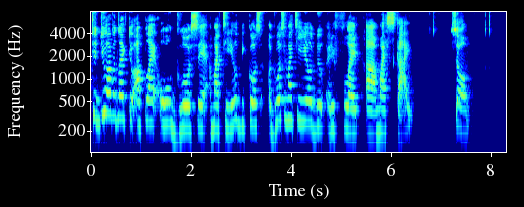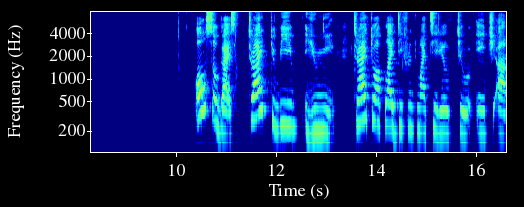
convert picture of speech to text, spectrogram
to do I would like to apply all glossy material because glossy material will reflect uh, my sky so also guys try to be unique try to apply different material to each um,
